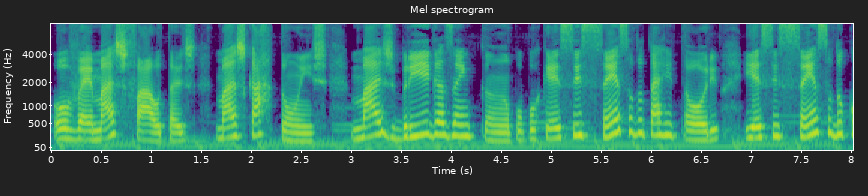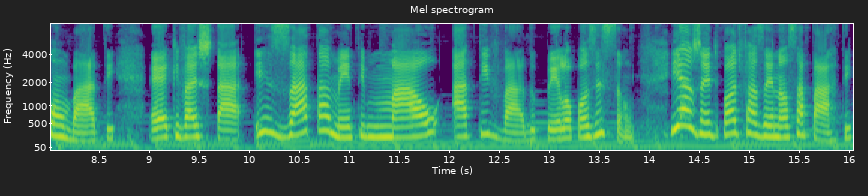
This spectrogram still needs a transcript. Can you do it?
houver mais faltas, mais cartões, mais brigas em campo, porque esse senso do território e esse senso do combate é que vai estar exatamente mal ativado pela oposição. E a gente pode fazer nossa parte,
